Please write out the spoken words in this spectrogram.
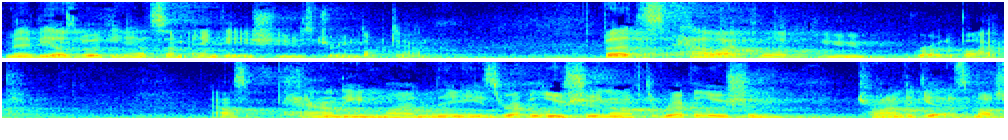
Maybe I was working out some anger issues during lockdown. But that's how I thought you rode a bike. I was pounding my knees, revolution after revolution, trying to get as much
